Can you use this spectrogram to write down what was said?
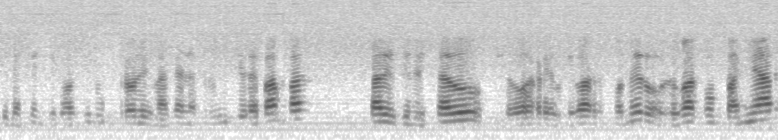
que la gente cuando tiene un problema acá en la provincia de La Pampa, sabe que el Estado lo va, a, le va a responder o lo va a acompañar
